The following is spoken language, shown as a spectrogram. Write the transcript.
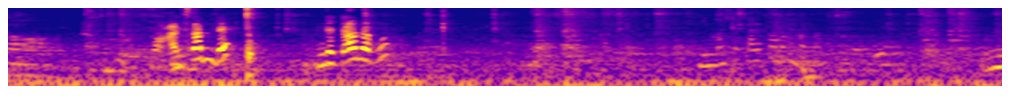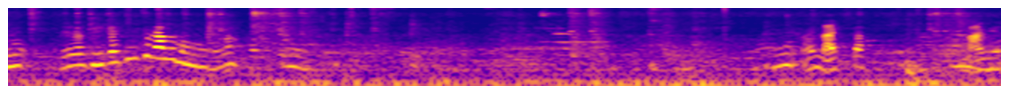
어, 안 싼데? 이게 짜다고? 입맛이 깔깔한가 봐. 음, 내가 진짜 심심하게 먹는구나. 음, 음, 맛있다. 마늘.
